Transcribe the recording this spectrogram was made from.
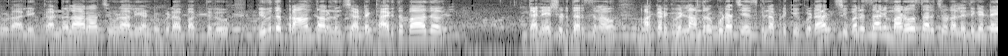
చూడాలి కన్నులారా చూడాలి అంటూ కూడా భక్తులు వివిధ ప్రాంతాల నుంచి అంటే ఖైరతాబాద్ గణేశుడి దర్శనం అక్కడికి వెళ్ళి అందరూ కూడా చేసుకున్నప్పటికీ కూడా చివరిసారి మరోసారి చూడాలి. ఎందుకంటే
